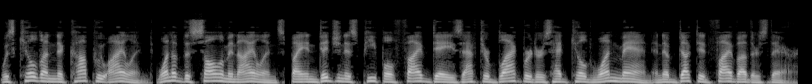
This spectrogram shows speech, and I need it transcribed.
was killed on Nukapu Island one of the Solomon Islands by indigenous people five days after blackbirders had killed one man and abducted five others there.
